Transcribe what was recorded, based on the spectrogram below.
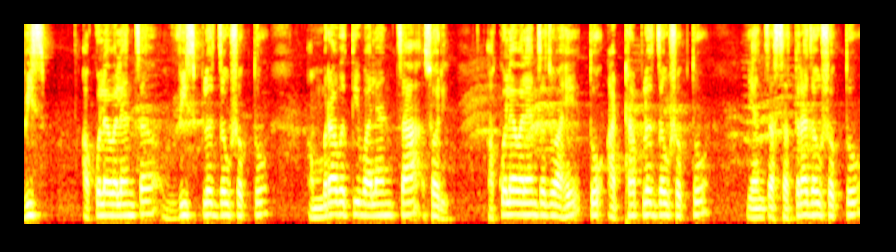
वीस अकोल्यावाल्यांचा वीस प्लस जाऊ शकतो. अमरावतीवाल्यांचा सॉरी अकोल्यावाल्यांचा जो आहे तो अठरा प्लस जाऊ शकतो. यांचा सतरा जाऊ शकतो.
